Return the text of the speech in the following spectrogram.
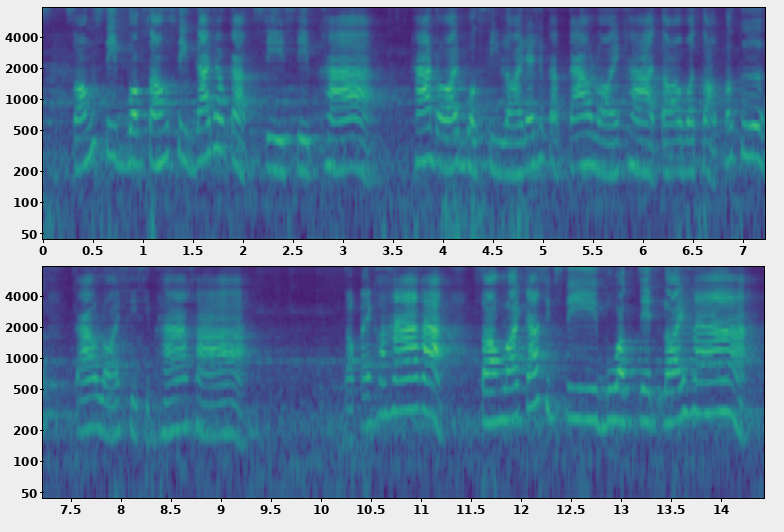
20บวก20 ได้เท่ากับ 40 ค่ะ 500บวก400 ได้เท่ากับ 900 ค่ะ ต่ออบตอบก็คือ 945 ค่ะ ต่อไปข้อ 5 ค่ะ 294บวก705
